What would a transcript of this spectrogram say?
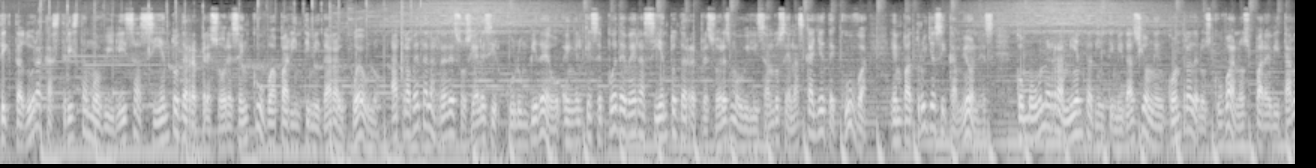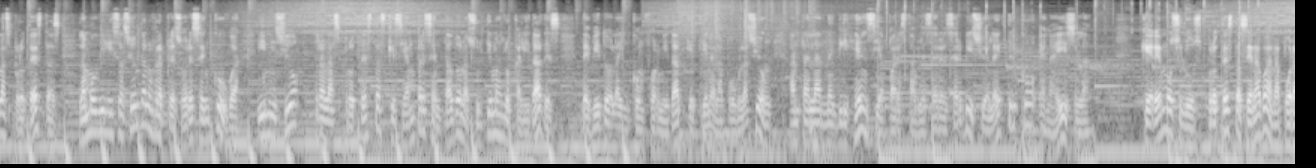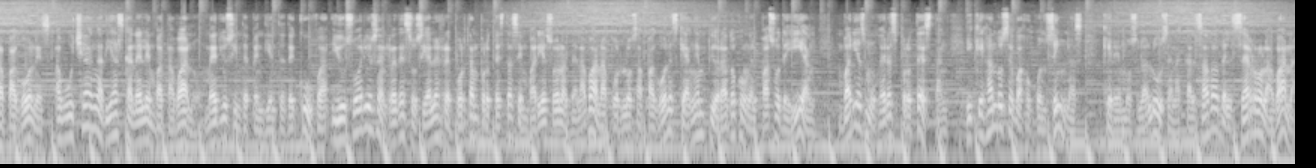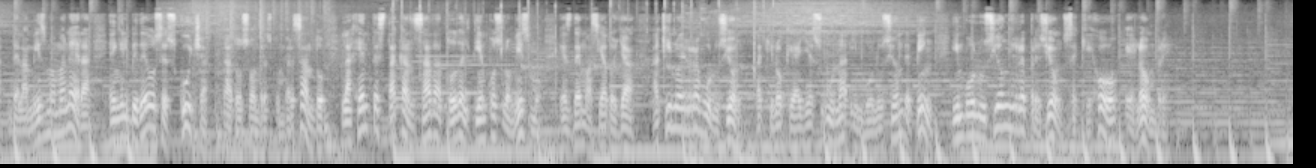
Dictadura castrista moviliza cientos de represores en Cuba para intimidar al pueblo. A través de las redes sociales circula un video en el que se puede ver a cientos de represores movilizándose en las calles de Cuba, en patrullas y camiones, como una herramienta de intimidación en contra de los cubanos para evitar las protestas. La movilización de los represores en Cuba inició tras las protestas que se han presentado en las últimas localidades, debido a la inconformidad que tiene la población ante la negligencia para establecer el servicio eléctrico en la isla. Queremos luz. Protestas en Habana por apagones. Abuchean a Díaz Canel en Batabano. Medios independientes de Cuba y usuarios en redes sociales reportan protestas en varias zonas de La Habana por los apagones que han empeorado con el paso de Ian. Varias mujeres protestan y quejándose bajo consignas. Queremos la luz en la calzada del Cerro La Habana. De la misma manera, en el video se escucha a dos hombres conversando. La gente está cansada, todo el tiempo es lo mismo. Es demasiado ya. Aquí no hay revolución. Aquí lo que hay es una involución de PIN, involución y represión, se quejó el hombre.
